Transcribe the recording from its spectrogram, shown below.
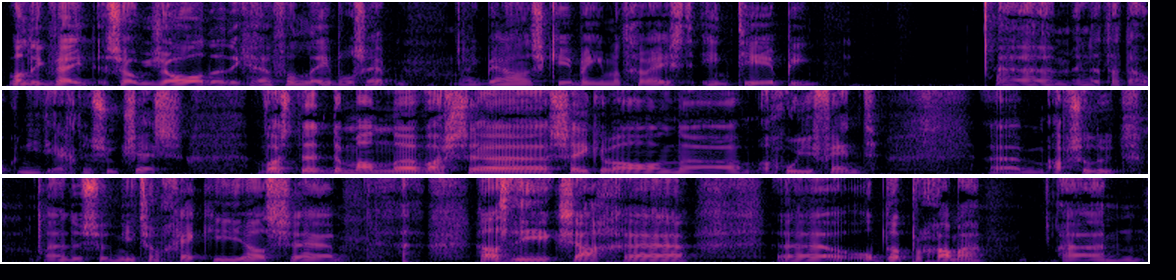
Want ik weet sowieso al dat ik heel veel labels heb. Ik ben al eens een keer bij iemand geweest in therapie. Um, en dat had ook niet echt een succes was de, de man uh, was uh, zeker wel een, uh, een goede vent. Um, absoluut. dus niet zo'n gekkie als, als die ik zag op dat programma. Um,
